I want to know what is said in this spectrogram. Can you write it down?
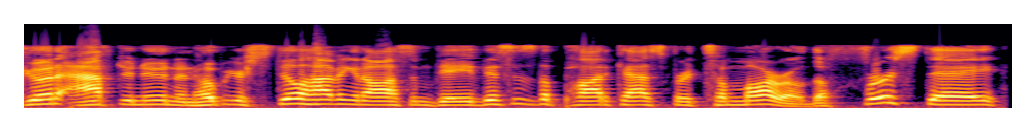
Good afternoon and hope you're still having an awesome day. This is the podcast for tomorrow, the first day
